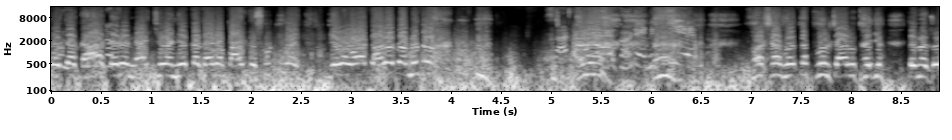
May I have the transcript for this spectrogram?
ગોટા ઘા કરે નાખ્યું એક ધારે પાઇપ છૂટી હોય જેવું વાત હાલો તો મિત્રો. વરસાદ હોય તો ફૂલ ચાલુ થઈ ગયો. તમે જો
